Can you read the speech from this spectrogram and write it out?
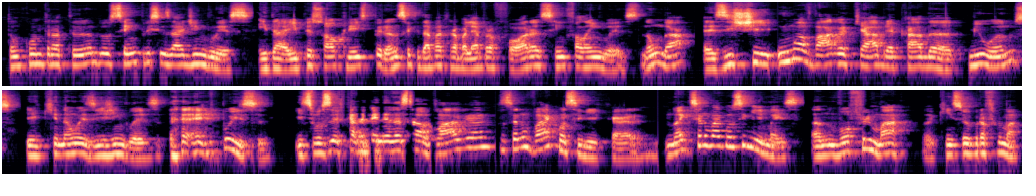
estão contratando sem precisar de inglês. E daí pessoal cria esperança que dá para trabalhar para fora sem falar inglês. Não dá. Existe uma vaga que abre a cada mil anos e que não exige inglês. é tipo isso. E se você ficar dependendo dessa vaga, você não vai conseguir, cara. Não é que você não vai conseguir, mas eu não vou afirmar. Quem sou eu para afirmar?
